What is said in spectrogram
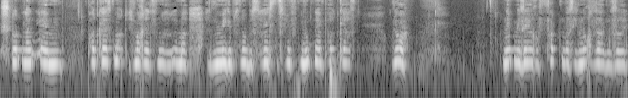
Stunden lang ähm, Podcast macht. Ich mache jetzt nur so immer, also bei mir gibt es nur bis höchstens 5 Minuten einen Podcast. Und ja, nehmt mir sehr eure Fakten, was ich noch sagen soll.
